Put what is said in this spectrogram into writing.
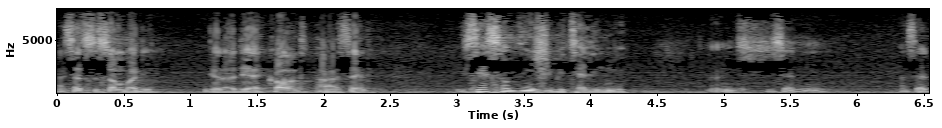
I said to somebody the other day, I called her, I said, Is there something you should be telling me? And she said, mm. I said,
